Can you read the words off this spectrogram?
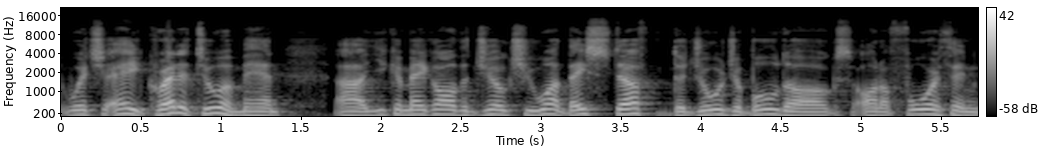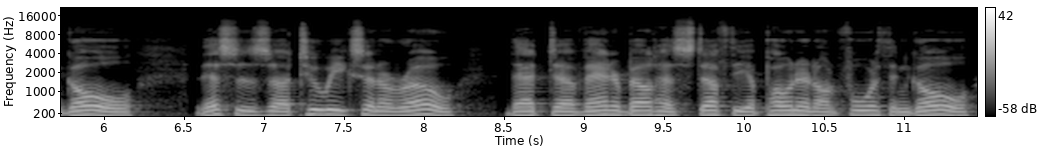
Which, hey, credit to them, man. Uh, you can make all the jokes you want. They stuffed the Georgia Bulldogs on a fourth and goal. This is uh, two weeks in a row that uh, Vanderbilt has stuffed the opponent on fourth and goal.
